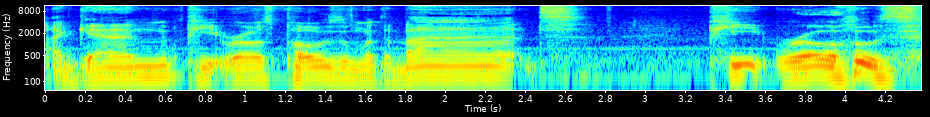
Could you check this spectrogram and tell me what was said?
Again, Pete Rose posing with the bat. Pete Rose,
